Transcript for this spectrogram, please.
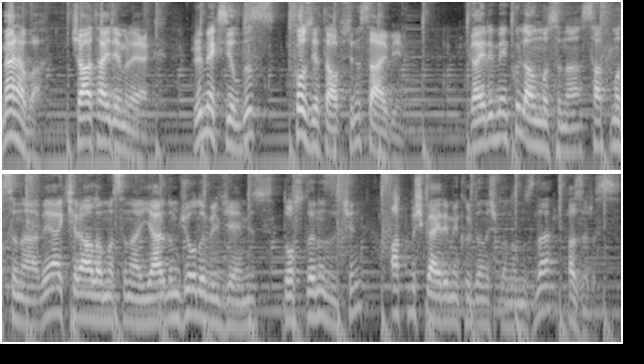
Merhaba, Çağatay Demirayak. Remax Yıldız, Kozyatağı ofisinin sahibiyim. Gayrimenkul almasına, satmasına veya kiralamasına yardımcı olabileceğimiz dostlarınız için 60 gayrimenkul danışmanımızla hazırız.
